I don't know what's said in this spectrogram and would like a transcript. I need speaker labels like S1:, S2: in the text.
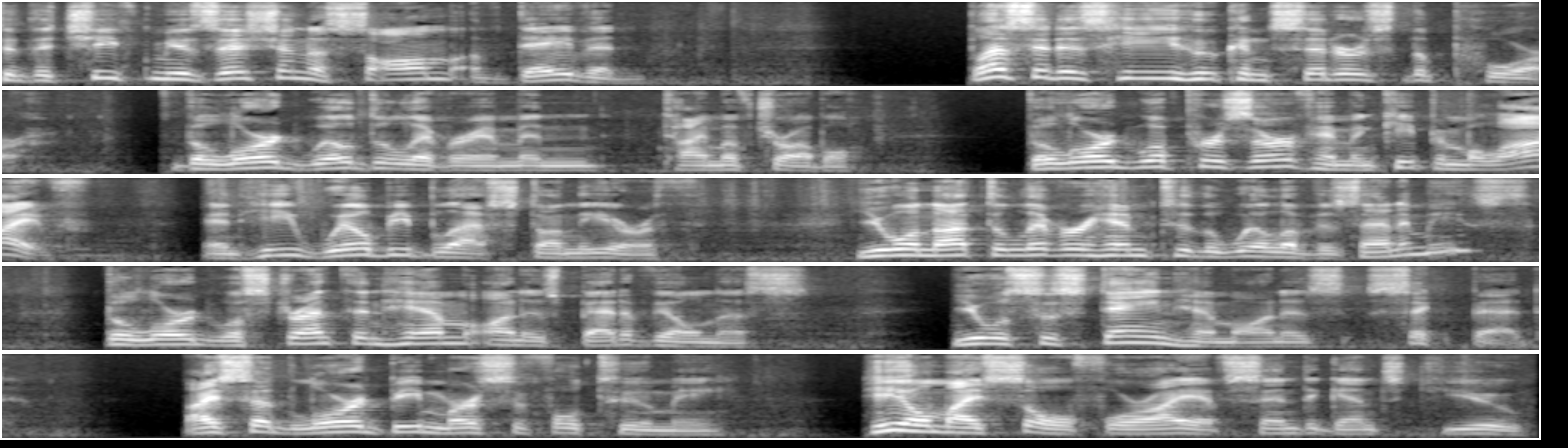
S1: To the chief musician, a psalm of David. Blessed is he who considers the poor. The Lord will deliver him in time of trouble. The Lord will preserve him and keep him alive, and he will be blessed on the earth. You will not deliver him to the will of his enemies. The Lord will strengthen him on his bed of illness. You will sustain him on his sick bed. I said, Lord, be merciful to me. Heal my soul, for I have sinned against you.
